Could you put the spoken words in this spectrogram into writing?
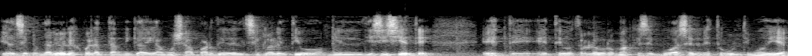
y el secundario de la escuela técnica, digamos, ya a partir del ciclo lectivo 2017, este, este otro logro más que se pudo hacer en estos últimos días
